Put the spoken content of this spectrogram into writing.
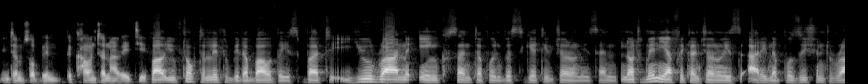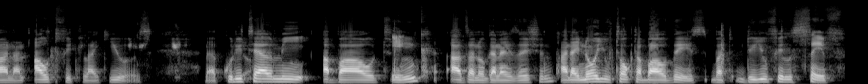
in terms of the, the counter narrative. Well, you've talked a little bit about this, but you run INK Center for Investigative Journalists, and not many African journalists are in a position to run an outfit like yours. Now, could you tell me about INK as an organization? And I know you've talked about this, but do you feel safe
